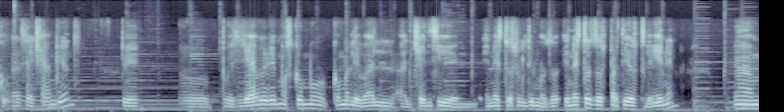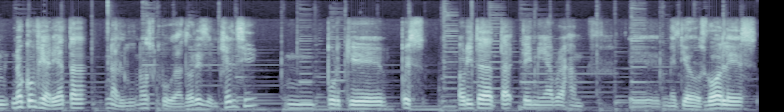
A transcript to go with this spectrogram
con ese Champions, pero pues ya veremos cómo, cómo le va al, Chelsea en, estos últimos en estos dos partidos que le vienen. No confiaría tanto en algunos jugadores del Chelsea mm, porque pues ahorita Tammy Abraham eh, metió dos goles,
